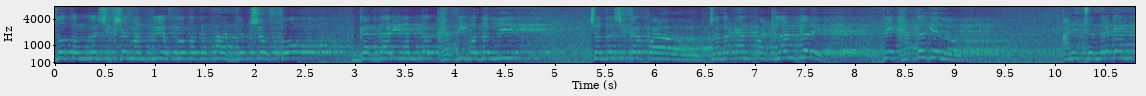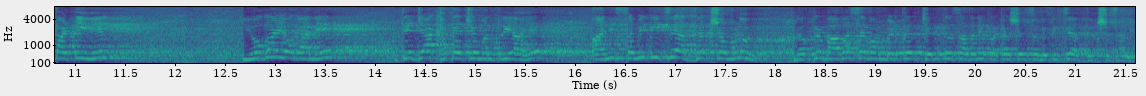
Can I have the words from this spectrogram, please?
जो तंत्र शिक्षण मंत्री असतो तो त्याचा अध्यक्ष असतो. गद्दारी नंतर खाती बदलली. चंद्रशेखर पा चंद्रकांत पाटलांकडे ते खातं गेलं. आणि चंद्रकांत पाटील योगायोगाने ते ज्या खात्याचे मंत्री आहेत आणि समितीचे अध्यक्ष म्हणून डॉक्टर बाबासाहेब आंबेडकर चरित्र साधने प्रकाशन समितीचे अध्यक्ष झाले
